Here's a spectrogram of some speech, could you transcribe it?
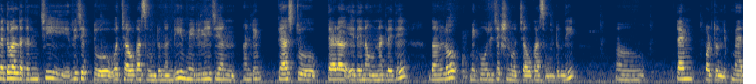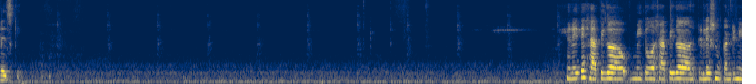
పెద్దవాళ్ళ దగ్గర నుంచి రిజెక్ట్ వచ్చే అవకాశం ఉంటుందండి. మీ రిలీజియన్ అంటే క్యాస్ట్ తేడా ఏదైనా ఉన్నట్లయితే దానిలో మీకు రిజెక్షన్ వచ్చే అవకాశం ఉంటుంది. టైం పడుతుంది మ్యారేజ్కి. మీరైతే హ్యాపీగా మీతో హ్యాపీగా రిలేషన్ కంటిన్యూ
